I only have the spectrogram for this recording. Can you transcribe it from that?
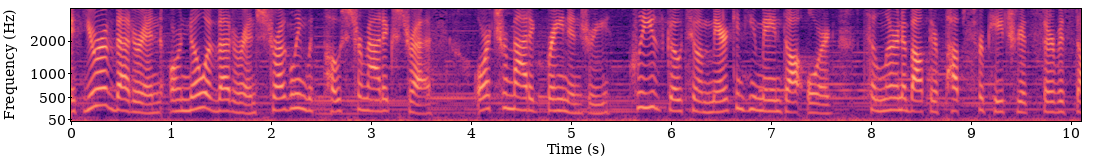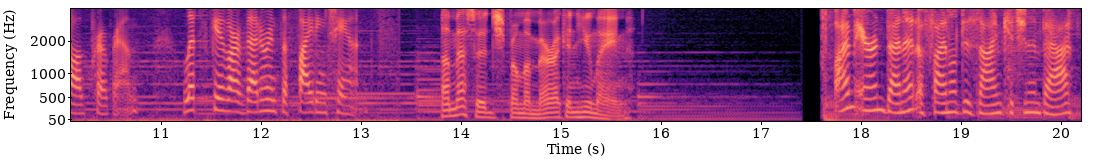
If you're a veteran or know a veteran struggling with post traumatic stress or traumatic brain injury, please go to AmericanHumane.org to learn about their Pups for Patriots service dog program. Let's give our veterans a fighting chance. A message from American Humane. I'm Erin Bennett of Final Design Kitchen and Bath,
